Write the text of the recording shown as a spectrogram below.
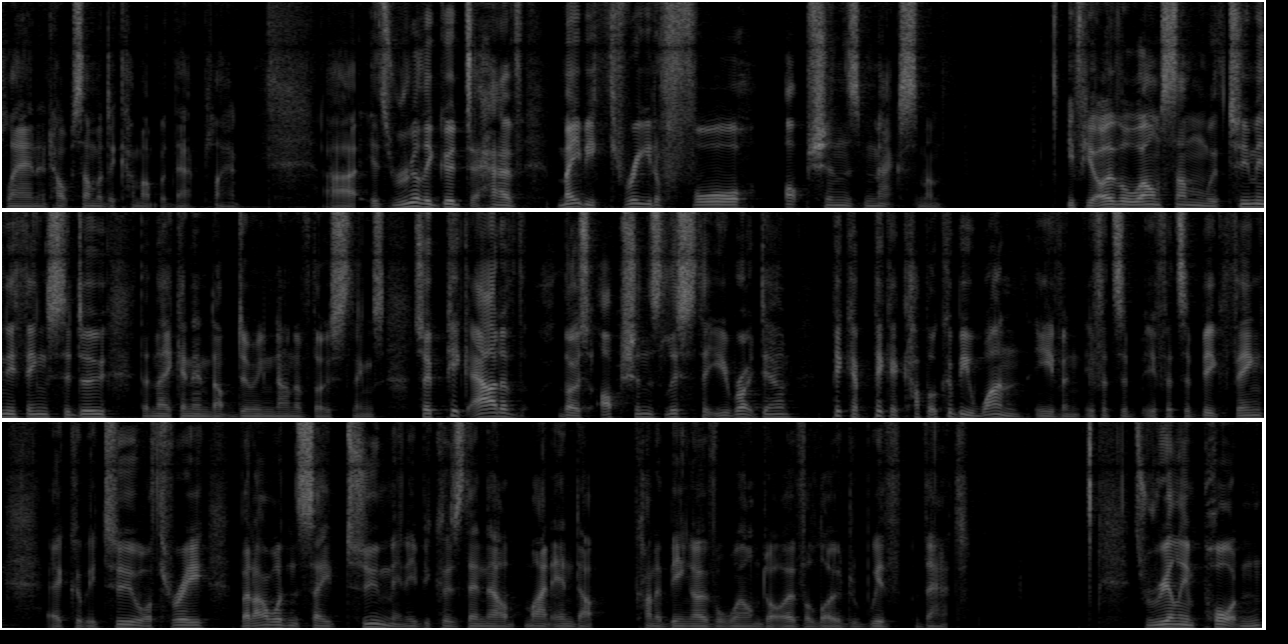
plan and help someone to come up with that plan. Uh, it's really good to have maybe three to four options maximum. If you overwhelm someone with too many things to do, then they can end up doing none of those things. So pick out of those options list that you wrote down, pick a pick a couple. It could be one even if it's a if it's a big thing. It could be two or three, but I wouldn't say too many because then they might end up kind of being overwhelmed or overloaded with that. It's really important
